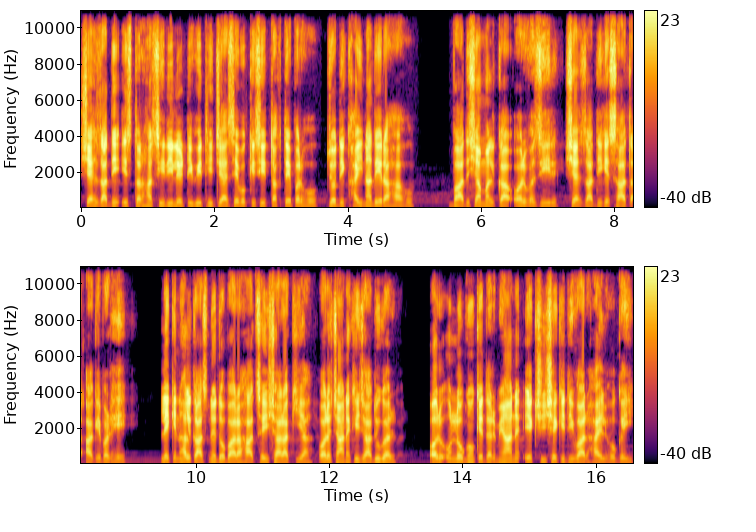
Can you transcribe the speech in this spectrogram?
शहजादी इस तरह सीधी लेटी हुई थी जैसे वो किसी तख्ते पर हो जो दिखाई ना दे रहा हो। बादशाह, मलका और वज़ीर शहजादी के साथ आगे बढ़े। लेकिन हल्कास ने दोबारा हाथ से इशारा किया और अचानक ही जादूगर और उन लोगों के दरमियान एक शीशे की दीवार हायल हो गई।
